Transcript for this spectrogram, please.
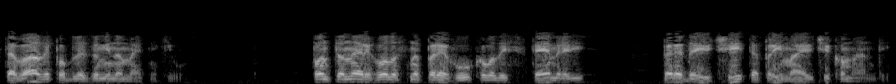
ставали поблизу мінометників. Понтонери голосно перегукувались в темряві, передаючи та приймаючи команди.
